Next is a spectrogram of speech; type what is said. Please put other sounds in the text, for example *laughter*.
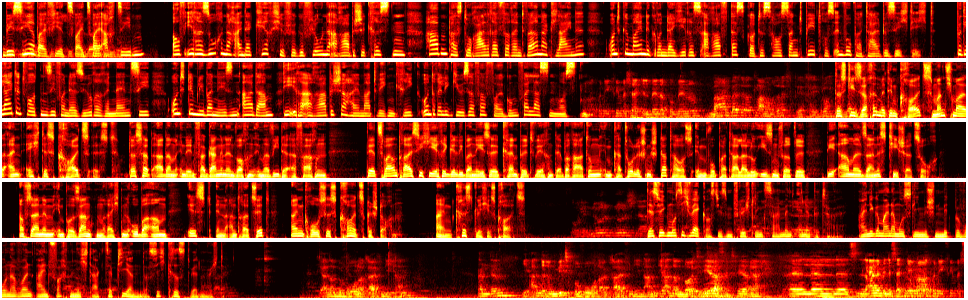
Bisher bei 42287 auf ihrer Suche nach einer Kirche für geflohene arabische Christen haben Pastoralreferent Werner Kleine und Gemeindegründer Jiris Araf das Gotteshaus St. Petrus in Wuppertal besichtigt. Begleitet wurden sie von der Syrerin Nancy und dem Libanesen Adam, die ihre arabische Heimat wegen Krieg und religiöser Verfolgung verlassen mussten. Dass die Sache mit dem Kreuz manchmal ein echtes Kreuz ist, das hat Adam in den vergangenen Wochen immer wieder erfahren. Der 32-jährige Libanese krempelt während der Beratung im katholischen Stadthaus im Wuppertaler Luisenviertel die Ärmel seines T-Shirts hoch. Auf seinem imposanten rechten Oberarm ist in Anthrazit ein großes Kreuz gestochen. Ein christliches Kreuz. Deswegen muss ich weg aus diesem Flüchtlingsheim in Ennepetal. Einige meiner muslimischen Mitbewohner wollen einfach nicht akzeptieren, dass ich Christ werden möchte. Die anderen Bewohner greifen die an? anderen? Die anderen Mitbewohner greifen ihn an, die anderen Leute, die da sind.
